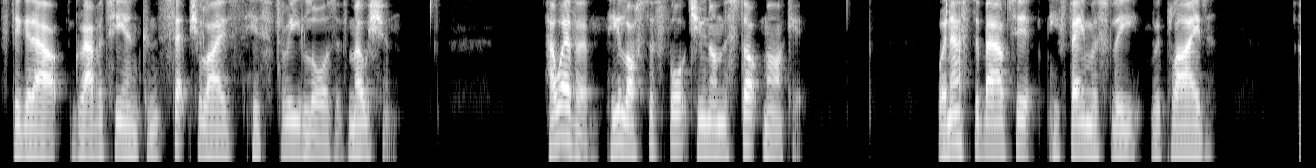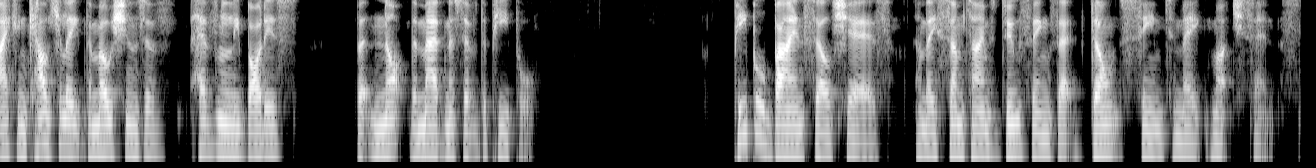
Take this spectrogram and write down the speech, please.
figured out gravity, and conceptualized his three laws of motion. However, he lost a fortune on the stock market. When asked about it, he famously replied, I can calculate the motions of heavenly bodies, but not the madness of the people. People buy and sell shares, and they sometimes do things that don't seem to make much sense.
